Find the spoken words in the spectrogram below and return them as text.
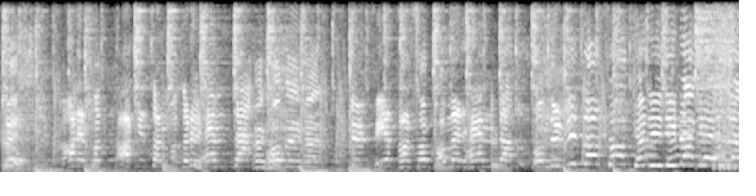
Visst. Har den på taket så måste du hämta. Men kom igen. Du vet vad som kommer hända. Om du visar saker i din agenda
